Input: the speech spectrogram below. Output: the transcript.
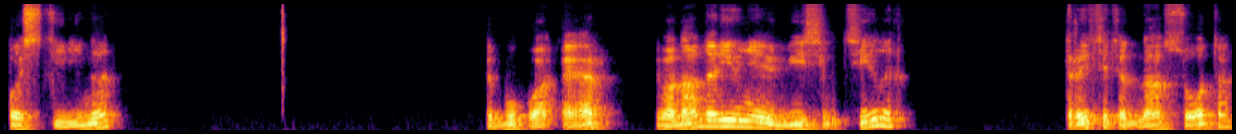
постійна. Це буква R. І вона дорівнює 8,31.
